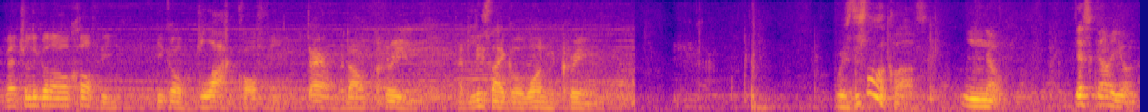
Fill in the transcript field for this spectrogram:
Eventually got our coffee. He got black coffee. Damn, without cream. At least I got one with cream. Was this our class? no. Just carry on.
